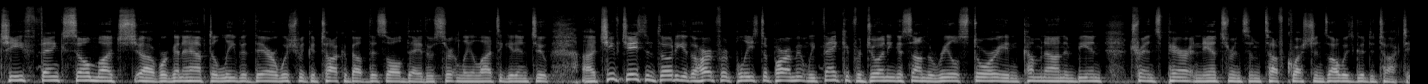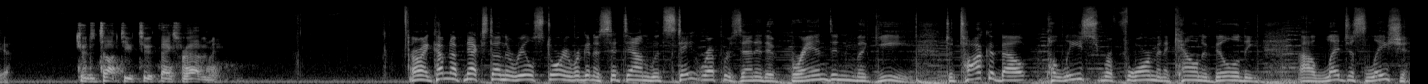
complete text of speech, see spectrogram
Chief, thanks so much. Uh, we're going to have to leave it there. Wish we could talk about this all day. There's certainly a lot to get into. Uh, Chief Jason Thody of the Hartford Police Department, we thank you for joining us on The Real Story and coming on and being transparent and answering some tough questions. Always good to talk to you. Good to talk to you too. Thanks for having me. All right, coming up next on The Real Story, we're going to sit down with State Representative Brandon McGee to talk about police reform and accountability uh, legislation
